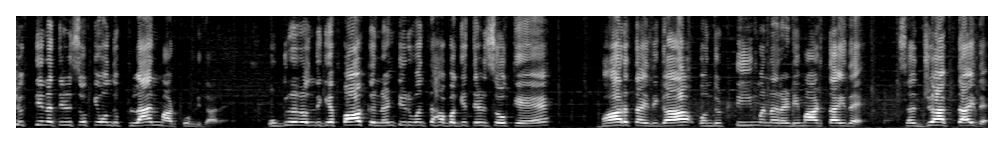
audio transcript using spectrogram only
ಶಕ್ತಿಯನ್ನ ತಿಳಿಸೋಕೆ ಒಂದು ಪ್ಲಾನ್ ಮಾಡ್ಕೊಂಡಿದ್ದಾರೆ. ಉಗ್ರರೊಂದಿಗೆ ಪಾಕ್ ನಂಟಿರುವಂತಹ ಬಗ್ಗೆ ತಿಳಿಸೋಕೆ ಭಾರತ ಇದೀಗ ಒಂದು ಟೀಮ್ ಅನ್ನ ರೆಡಿ ಮಾಡ್ತಾ ಇದೆ. ಸಜ್ಜಾಗ್ತಾ ಇದೆ.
